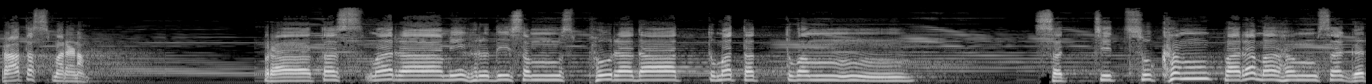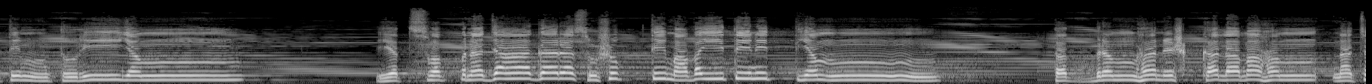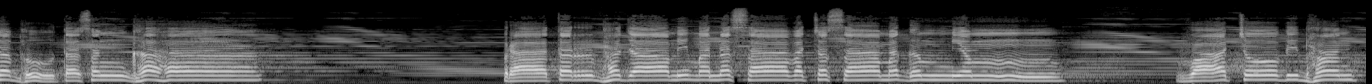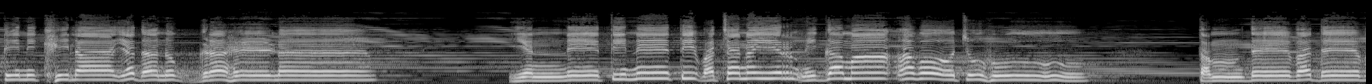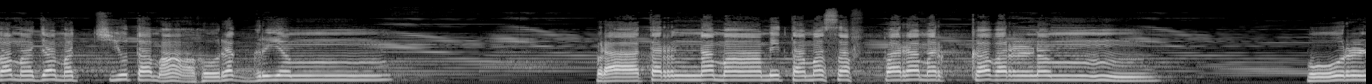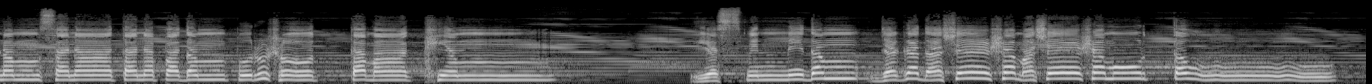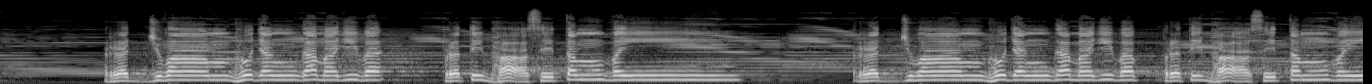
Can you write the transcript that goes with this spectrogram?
प्रातस्मरणम्। प्रातस्मरामि हृदि संस्फुरदात्मतत्त्वम्। सच्चित्सुखम् परमहंस गतिं तुरीयम्। यत्स्वप्नजागरसुषुप्तिमवैति नित्यम् तद्ब्रह्मनिष्कलमहं न च भूतसङ्घः। प्रातर्भजामि मनसा वचसामगम्यम् वाचो बिभान्तिनिखिला यदनुग्रहेण। यन्नेति नेति वचनैर्निगमा अवोचुः तं देवदेवमजमच्युतमाहुरग्र्यम्। प्रातर्नमामि तमसः परमर्कवर्णम्। पूर्णं सनातनपदं पुरुषोत्तमाख्यम्। यस्मिन्निदं जगदशेषमशेषमूर्तौ रज्ज्वाम्भुजङ्गमयिव प्रतिभासितं वै। रज्ज्वाम्भुजङ्गमयिव प्रतिभासितं वै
